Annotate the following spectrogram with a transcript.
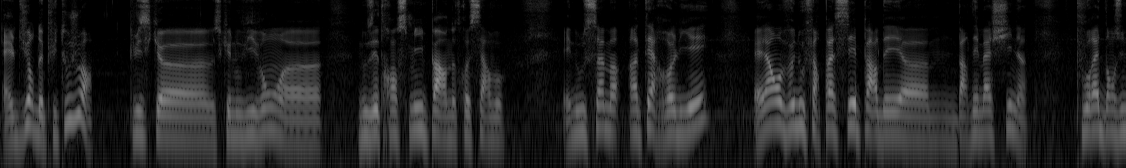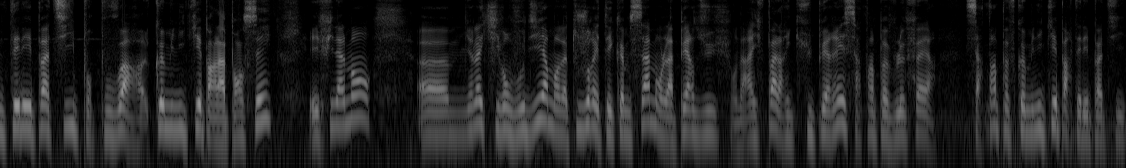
Elle dure depuis toujours puisque ce que nous vivons euh, nous est transmis par notre cerveau. Et nous sommes interreliés. Et là, on veut nous faire passer par des, euh, par des machines pour être dans une télépathie, pour pouvoir communiquer par la pensée. Et finalement, euh, il y en a qui vont vous dire, mais on a toujours été comme ça, mais on l'a perdu. On n'arrive pas à le récupérer, certains peuvent le faire. Certains peuvent communiquer par télépathie.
